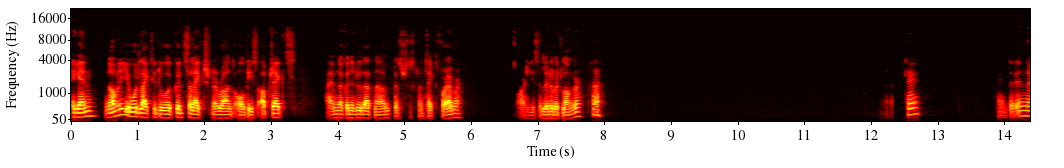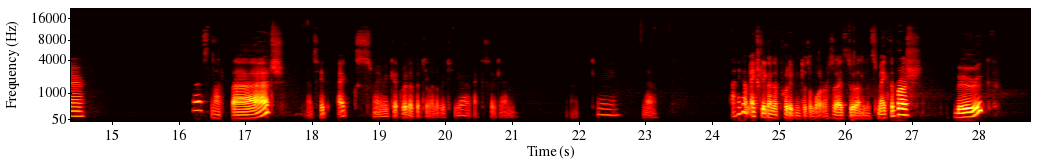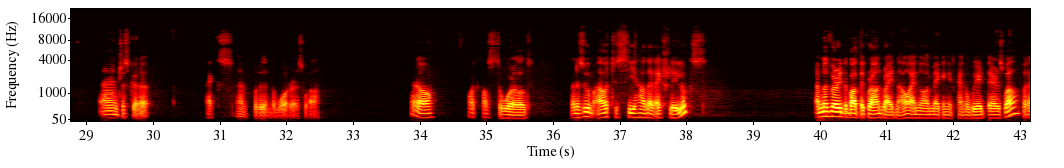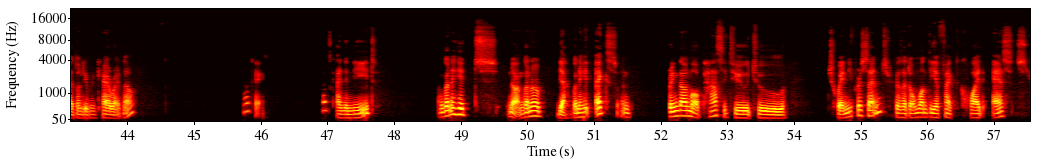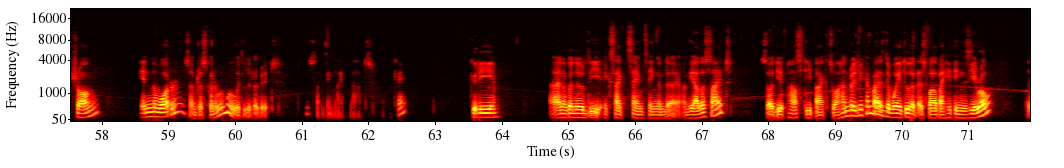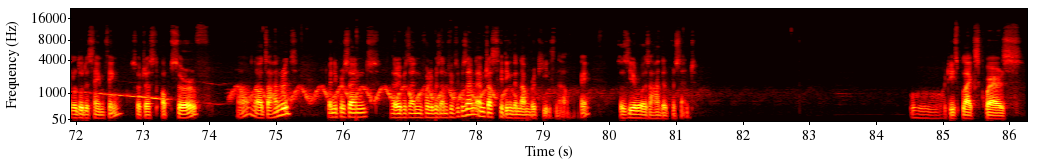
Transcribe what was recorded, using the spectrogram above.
Again, normally you would like to do a good selection around all these objects. I'm not going to do that now because it's just going to take forever, or at least a little bit longer. Huh. Okay, paint it in there. That's not bad. Let's hit X, maybe get rid of it a little bit here. X again. Okay, now I think I'm actually going to put it into the water. So let's do that. Let's make the brush big and just gonna X and put it in the water as well. You know, what costs the world? I'm gonna zoom out to see how that actually looks. I'm not worried about the ground right now. I know I'm making it kind of weird there as well, but I don't even care right now. Okay, that's kind of neat. I'm gonna hit, no, I'm gonna, yeah, I'm gonna hit X and bring down my opacity to 20% because I don't want the effect quite as strong in the water. So I'm just going to remove it a little bit, something like that. Okay, goody. And I'm going to do the exact same thing on the on the other side. So the opacity back to 100. You can, by the way, do that as well by hitting zero. It'll do the same thing. So just observe. Uh, now it's 100, 20%, 30%, 40%, 50%. I'm just hitting the number keys now. Okay, so zero is 100%. Ooh, these black squares.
